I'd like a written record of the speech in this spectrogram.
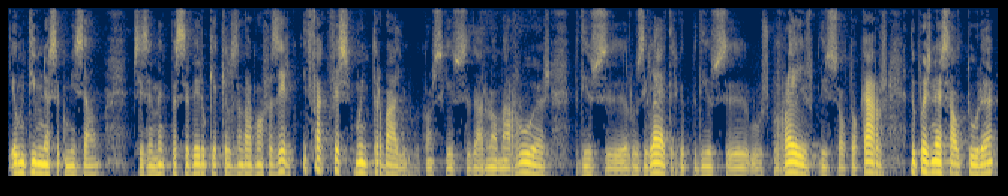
Eu meti-me nessa comissão precisamente para saber o que é que eles andavam a fazer. E de facto fez-se muito trabalho. Conseguiu-se dar nome às ruas, pediu-se a luz elétrica, pediu-se os correios, pediu-se autocarros. Depois, nessa altura,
